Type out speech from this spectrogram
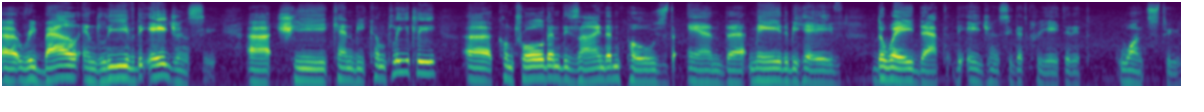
uh, rebel and leave the agency. Uh, she can be completely uh, controlled and designed and posed and uh, made behave the way that the agency that created it wants to.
